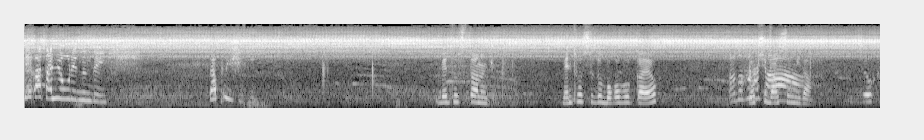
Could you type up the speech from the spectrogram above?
내가 이 나쁜 시기. 멘토스 따는 중. 멘토스도 먹어볼까요? 나도 하나 역시 사. 맛있습니다. 역시.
